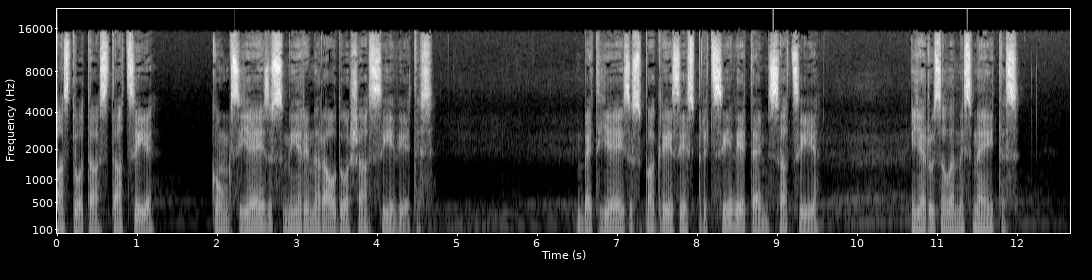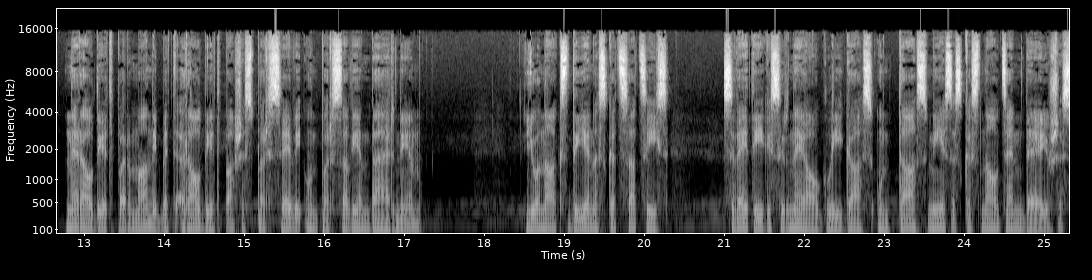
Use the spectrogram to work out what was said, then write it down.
Astotā stacija Kungs Jēzus mierina raudošās sievietes. Bet Jēzus pagriezies pret sievietēm sacīja: Jeruzalemes meitas, neraudiet par mani, bet raudiet pašas par sevi un par saviem bērniem jo nāks dienas, kad sacīs: Svētīgas ir neauglīgās un tās miesas, kas nav dzemdējušas,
